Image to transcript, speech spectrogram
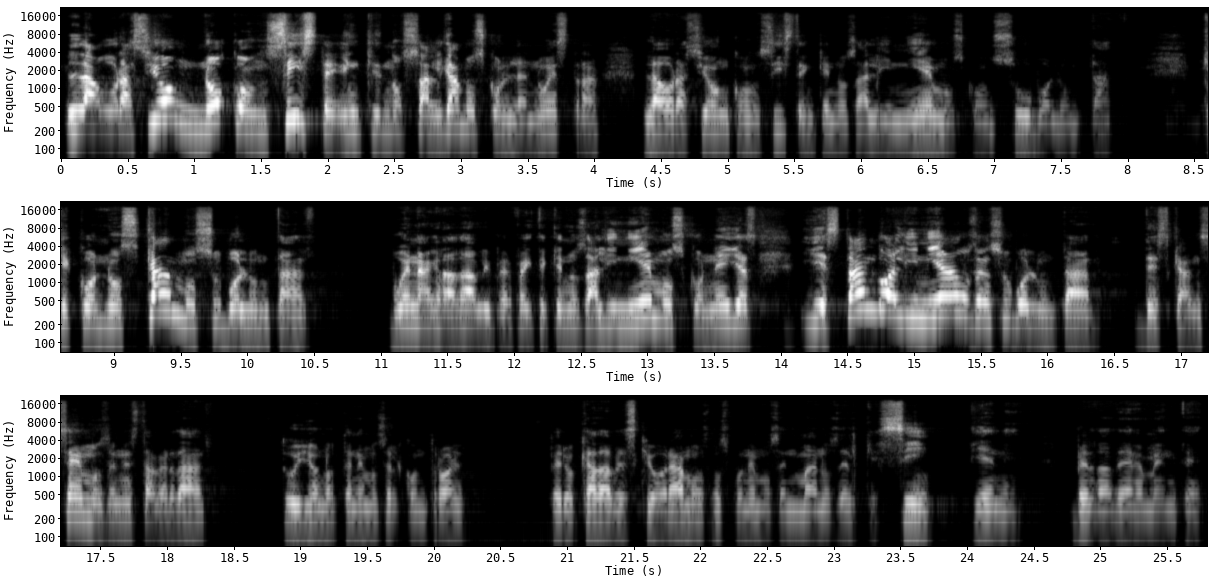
La oración no consiste en que nos salgamos con la nuestra, la oración consiste en que nos alineemos con su voluntad, que conozcamos su voluntad buena, agradable y perfecta, y que nos alineemos con ellas y estando alineados en su voluntad, descansemos en esta verdad. Tú y yo no tenemos el control, pero cada vez que oramos nos ponemos en manos del que sí tiene verdaderamente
